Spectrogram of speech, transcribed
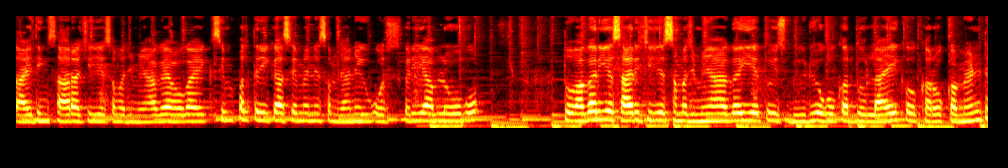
आई थिंक सारा चीज़ें समझ में आ गया होगा। एक सिंपल तरीका से मैंने समझाने की कोशिश करी है आप लोगों को। तो अगर ये सारी चीज़ें समझ में आ गई है तो इस वीडियो को कर दो लाइक और करो कमेंट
